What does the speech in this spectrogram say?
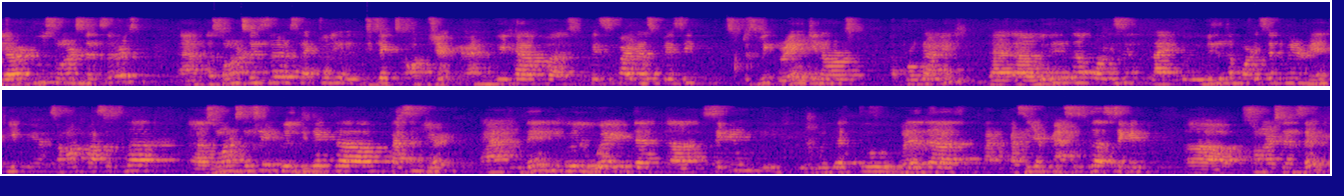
there are two sonar sensors, and the sonar sensors actually detects object, and we have specified a specific, specific range in our programming that uh, within the 40 cent, like within the 40 centimeter range, if uh, someone passes the uh, sonar sensor, it will detect the passenger and then it will wait that uh, second get to whether the passenger passes the second uh, sonar sensor.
